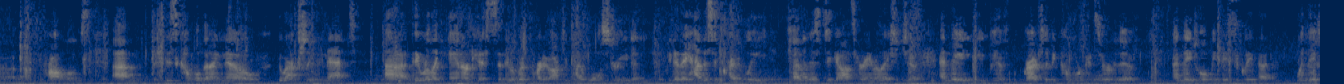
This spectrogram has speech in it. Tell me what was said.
uh, of problems. Um, this couple that I know who actually met, uh, they were like anarchists and they were both part of Occupy Wall Street, and you know they had this incredibly feminist egalitarian relationship, and they have gradually become more conservative. And they told me basically that when they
